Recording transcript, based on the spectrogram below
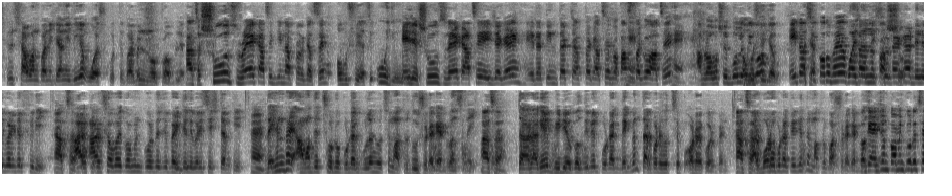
স্টিল সাবান পানি টানি দিয়ে ওয়াশ করতে পারবেন নো প্রবলেম আচ্ছা শুজ র্যাক আছে কিনা আপনার কাছে? অবশ্যই আছে। ওই যে এই যে। শুজ র্যাক আছে এই জায়গায় এটা তিন তাক চার তাক আছে বা পাঁচ টাকাও আছে হ্যাঁ, হ্যাঁ। আমরা অবশ্যই বলে দিব। এটা হচ্ছে আচ্ছা, কত পঁয়তাল্লিশশো 4500 টাকা ডেলিভারিটা ফ্রি আচ্ছা, আর আর সবাই কমেন্ট করবে যে ভাই ডেলিভারি সিস্টেম কি? হ্যাঁ। দেখেন ভাই আমাদের ছোট প্রোডাক্টগুলো হচ্ছে মাত্র দুইশো টাকা অ্যাডভান্স নেই। আচ্ছা। তার আগে ভিডিও কল দিবেন প্রোডাক্ট দেখবেন তারপরে হচ্ছে অর্ডার করবেন। আচ্ছা। আর বড় প্রোডাক্টের ক্ষেত্রে মাত্র পাঁচশো টাকা ওকে একজন কমেন্ট করেছে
